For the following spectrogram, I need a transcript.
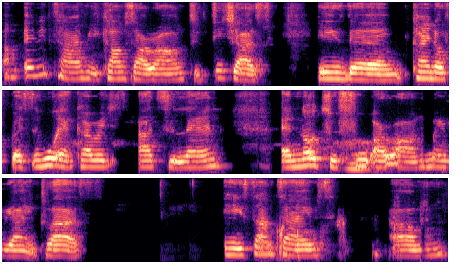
Um, anytime he comes around to teach us, he's the kind of person who encourages us to learn and not to fool around when we are in class. He sometimes um,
